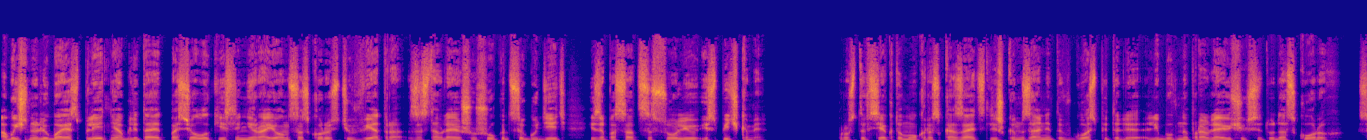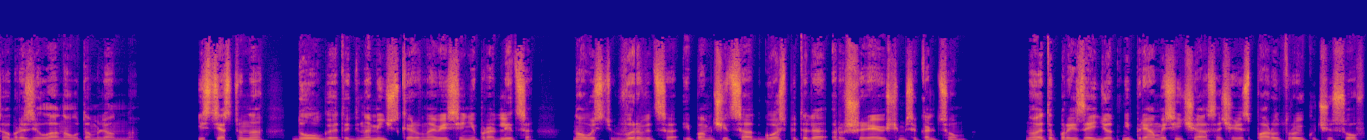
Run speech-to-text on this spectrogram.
Обычно любая сплетня облетает поселок, если не район, со скоростью ветра, заставляя шушукаться, гудеть и запасаться солью и спичками. Просто все, кто мог рассказать, слишком заняты в госпитале, либо в направляющихся туда скорых, сообразила она утомленно. Естественно, долго это динамическое равновесие не продлится, новость вырвется и помчится от госпиталя расширяющимся кольцом. Но это произойдет не прямо сейчас, а через пару-тройку часов,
